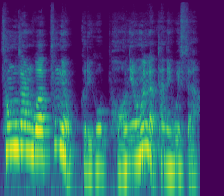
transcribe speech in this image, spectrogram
성장과 풍요 그리고 번영을 나타내고 있어요.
